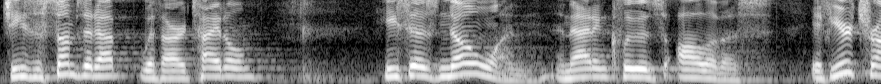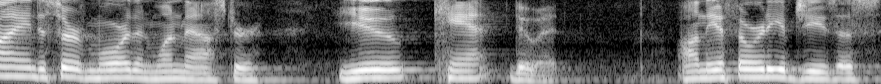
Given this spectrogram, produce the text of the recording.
Jesus sums it up with our title. He says, No one, and that includes all of us, if you're trying to serve more than one master, you can't do it. On the authority of Jesus,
